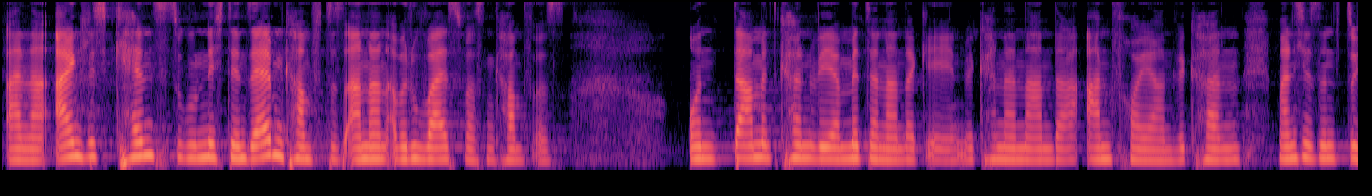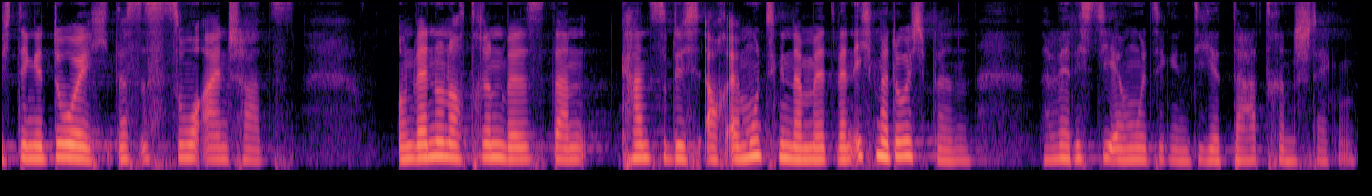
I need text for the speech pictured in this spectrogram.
eine, eigentlich kennst du nicht denselben Kampf des anderen, aber du weißt, was ein Kampf ist. Und damit können wir miteinander gehen, wir können einander anfeuern, wir können, manche sind durch Dinge durch, das ist so ein Schatz. Und wenn du noch drin bist, dann kannst du dich auch ermutigen damit, wenn ich mal durch bin, dann werde ich die ermutigen, die da drin stecken.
